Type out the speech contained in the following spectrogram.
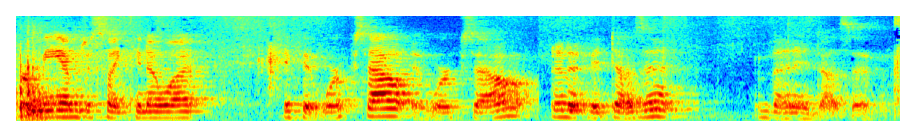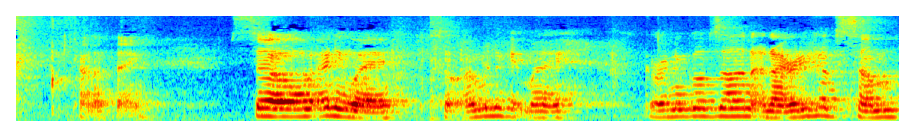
for me, I'm just like, you know what? If it works out, it works out. And if it doesn't, then it doesn't kind of thing. So anyway, so I'm gonna get my gardening gloves on and I already have some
